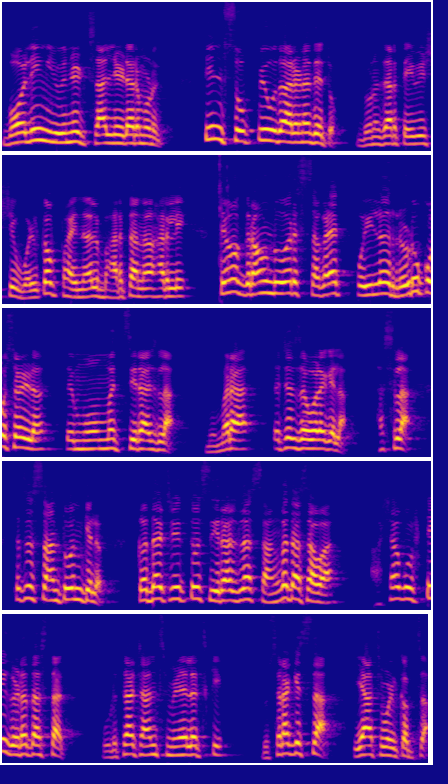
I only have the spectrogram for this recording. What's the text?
बॉलिंग युनिटचा लीडर म्हणून. तीन सोपी उदाहरणं देतो. दोन हजार तेवीसची वर्ल्ड कप फायनल भारतानं हरली. तेव्हा ग्राउंडवर सगळ्यात पहिलं रडू कोसळलं ते मोहम्मद सिराजला. बुमरा त्याच्याजवळ गेला हसला त्याचं सांत्वन केलं. कदाचित तो सिराजला सांगत असावा अशा गोष्टी घडत असतात. पुढचा चान्स मिळेलच की. दुसरा किस्सा याच वर्ल्ड कपचा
